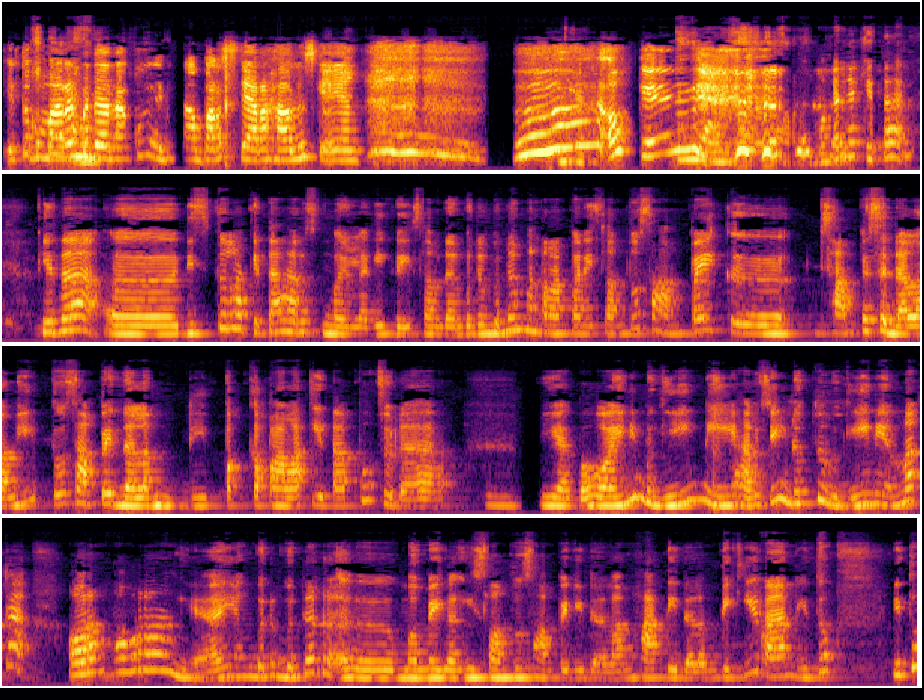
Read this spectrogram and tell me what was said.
itu kemarin kamu- beneran aku kayak ditampar secara halus kayak yang Iya. "Ah, oke Semua. Makanya kita kita eh, di situlah kita harus kembali lagi ke Islam dan benar-benar menerapkan Islam tuh sampai ke sampai sedalam itu sampai dalam di pe- kepala kita pun sudah Hmm. ya bahwa ini begini harusnya hidup tuh begini maka orang-orang ya yang benar-benar eh, memegang Islam tuh sampai di dalam hati dalam pikiran itu itu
